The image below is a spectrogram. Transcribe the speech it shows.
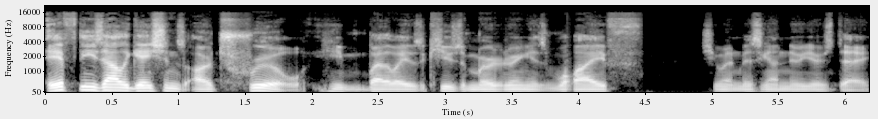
if these allegations are true, he, by the way, was accused of murdering his wife. She went missing on New Year's Day.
